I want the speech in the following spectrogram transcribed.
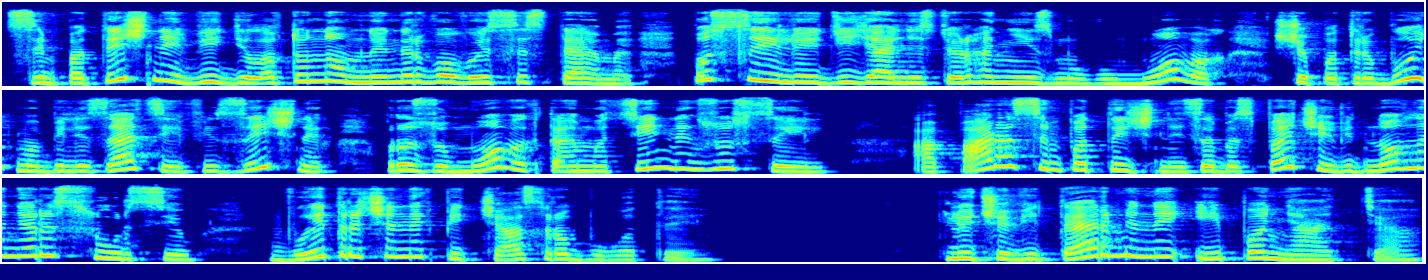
Симпатичний відділ автономної нервової системи посилює діяльність організму в умовах, що потребують мобілізації фізичних, розумових та емоційних зусиль, а парасимпатичний забезпечує відновлення ресурсів, витрачених під час роботи. Ключові терміни і поняття.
